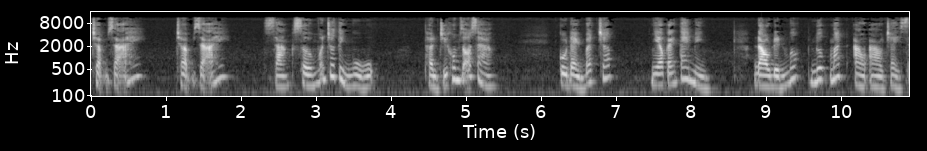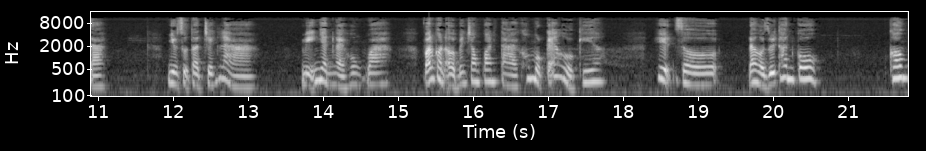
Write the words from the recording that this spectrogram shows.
Chậm rãi, chậm rãi Sáng sớm vẫn chưa tỉnh ngủ Thần chí không rõ ràng. Cô đành bất chấp Nhéo cánh tay mình Đau đến mức nước mắt ào ào chảy ra. Nhưng sự thật chính là, Mỹ nhân ngày hôm qua Vẫn còn ở bên trong quan tài không một kẽ hở kia. Hiện giờ Đang ở dưới thân cô. Không,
